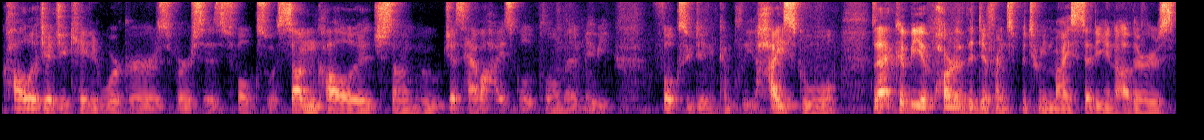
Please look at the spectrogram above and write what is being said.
college educated workers versus folks with some college, some who just have a high school diploma, and maybe folks who didn't complete high school. So that could be a part of the difference between my study and others.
